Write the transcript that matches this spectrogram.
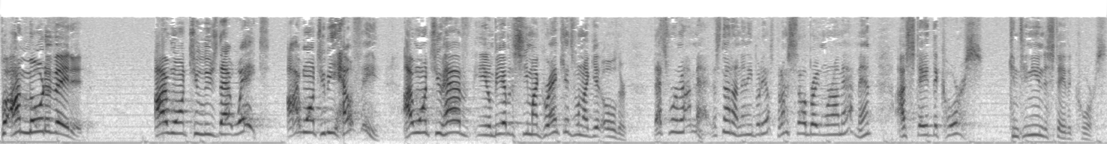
But I'm motivated. I want to lose that weight. I want to be healthy. I want to have, you know, be able to see my grandkids when I get older. That's where I'm at. That's not on anybody else, but I'm celebrating where I'm at, man. I've stayed the course, continuing to stay the course.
